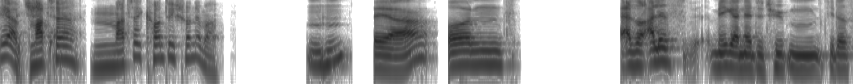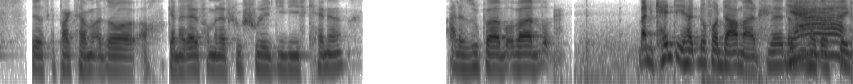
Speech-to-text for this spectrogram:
Ja, Mathe, Mathe konnte ich schon immer. Mhm. Ja, und also alles mega nette Typen, die das, die das gepackt haben. Also auch generell von meiner Flugschule, die, die ich kenne. Alle super. Aber man kennt die halt nur von damals, ne? Das ja, ist halt das Ding.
